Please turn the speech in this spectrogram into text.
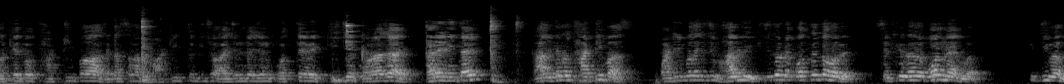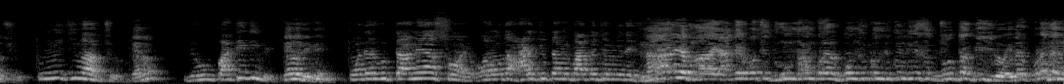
কালকে তো থার্টি পাস এটা সারা পার্টির তো কিছু আয়োজন টাইজন করতে হবে কি যে করা যায়? আরে নিতাই কালকে তো থার্টি পাস পার্টির কথা কিছু ভাবি কিছু তো করতে তো হবে সেটকে তাহলে বল না একবার তুই কি ভাবছ? তুমি কি ভাবছ? কেন? যে ও পার্টি দিবে? কেন দিবে? তোমাদের খুব টানে আর সময় ওর মতো হাড় চিপটা আমি বাপের জন্য দেখি না। রে ভাই আগের বছর ধুমধাম করে বন্ধু টন্ধু করে নিয়ে সব জোরদার দিয়েছিল এবার বলে দেন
